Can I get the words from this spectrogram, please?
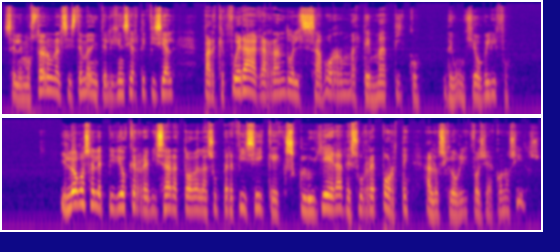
se le mostraron al sistema de inteligencia artificial para que fuera agarrando el sabor matemático de un geoglifo. Y luego se le pidió que revisara toda la superficie y que excluyera de su reporte a los geoglifos ya conocidos.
